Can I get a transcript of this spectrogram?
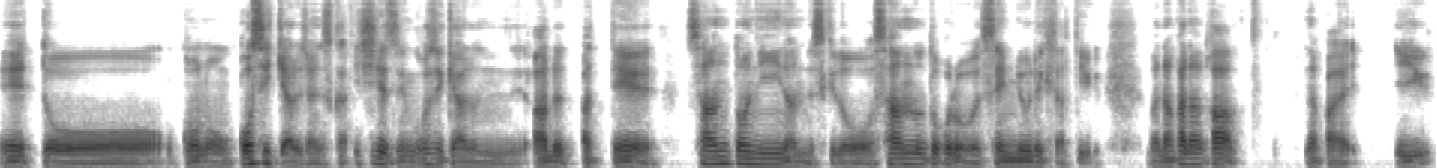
えっと、この5席あるじゃないですか。1列に5席あるんで、ある、あって、3と2なんですけど、3のところを占領できたっていう、まあ、なかなか、なんかいい、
